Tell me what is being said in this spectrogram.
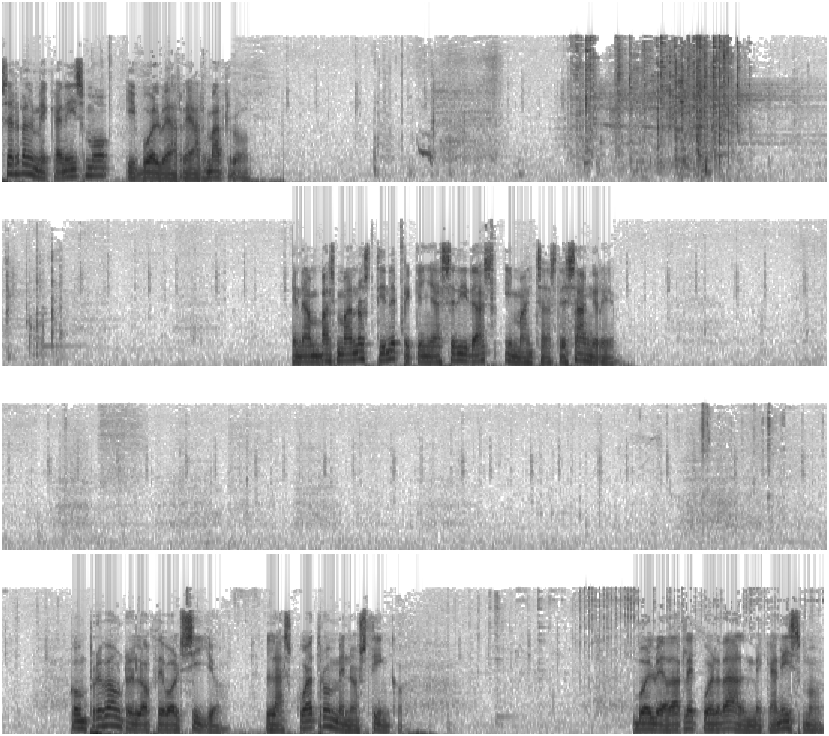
Observa el mecanismo y vuelve a rearmarlo. En ambas manos tiene pequeñas heridas y manchas de sangre. Comprueba un reloj de bolsillo, las cuatro menos cinco. Vuelve a darle cuerda al mecanismo.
